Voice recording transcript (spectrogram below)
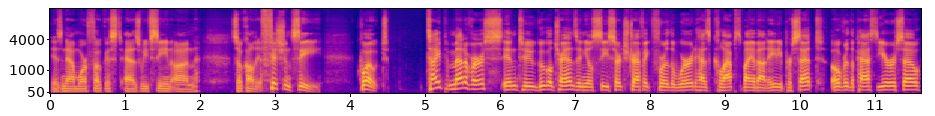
is now more focused, as we've seen, on so called efficiency. Quote, Type metaverse into Google Trends and you'll see search traffic for the word has collapsed by about 80% over the past year or so.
